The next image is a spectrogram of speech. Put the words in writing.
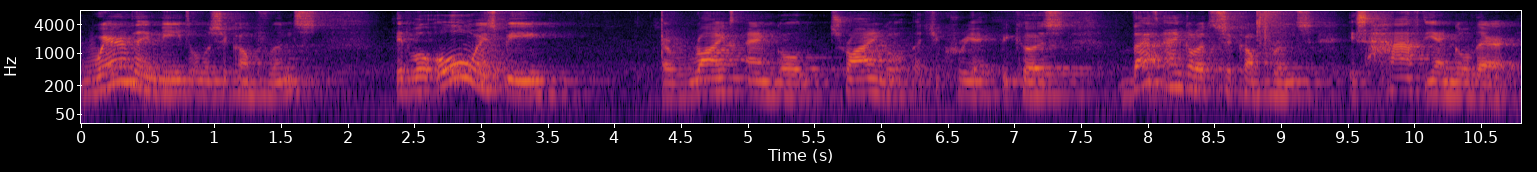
where they meet on the circumference, it will always be a right angled triangle that you create because that angle at the circumference is half the angle there.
